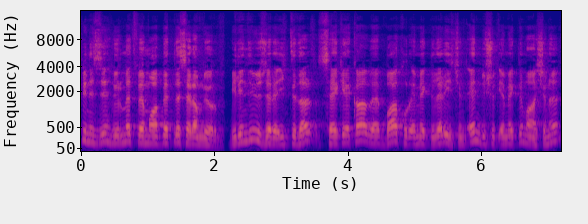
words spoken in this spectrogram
Hepinizi hürmet ve muhabbetle selamlıyorum. Bilindiği üzere iktidar SKK ve Bağkur emeklileri için en düşük emekli maaşını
